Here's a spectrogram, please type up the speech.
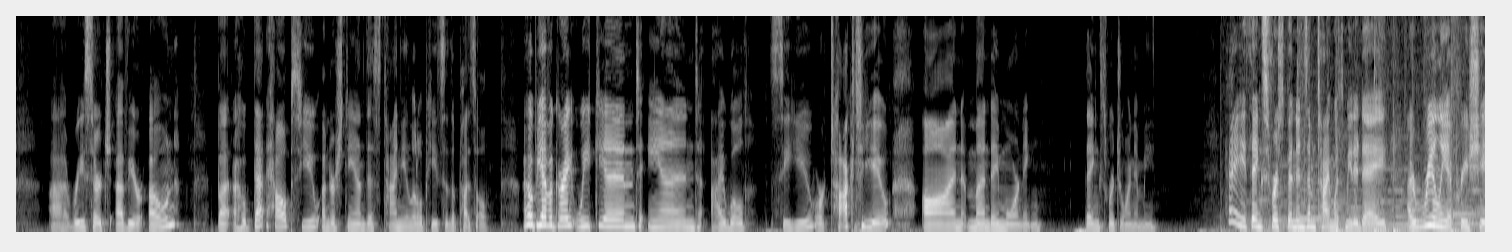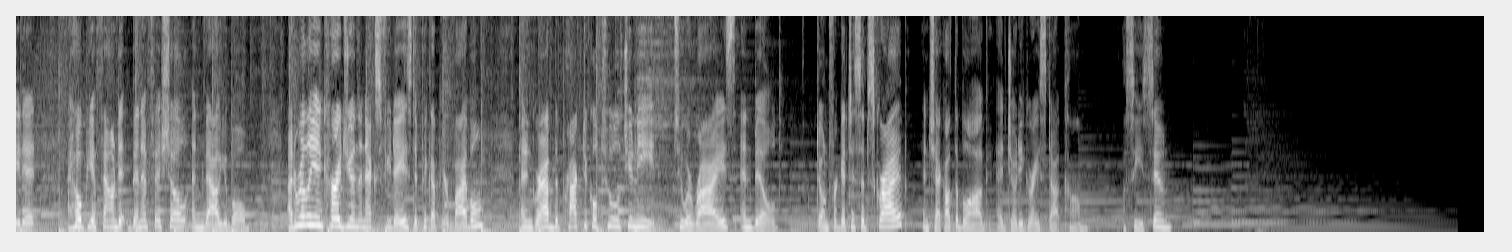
uh, research of your own. But I hope that helps you understand this tiny little piece of the puzzle. I hope you have a great weekend, and I will see you or talk to you on Monday morning. Thanks for joining me. Hey, thanks for spending some time with me today. I really appreciate it. I hope you found it beneficial and valuable. I'd really encourage you in the next few days to pick up your Bible and grab the practical tools you need to arise and build. Don't forget to subscribe and check out the blog at jodigrace.com. I'll see you soon.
